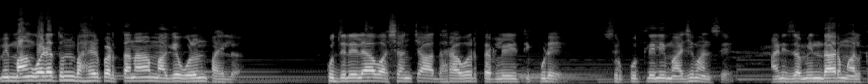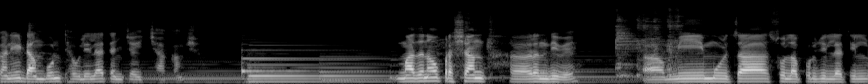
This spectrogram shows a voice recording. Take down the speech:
मी मांगवाड्यातून बाहेर पडताना मागे वळून पाहिलं. कुजलेल्या वाशांच्या आधारावर तरलेली ती कुडे सुरकुतलेली माझी माणसे आणि जमीनदार मालकांनी डांबून ठेवलेल्या त्यांच्या इच्छा आकांक्षा माझं नाव प्रशांत रणदिवे. मी मूळचा सोलापूर जिल्ह्यातील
